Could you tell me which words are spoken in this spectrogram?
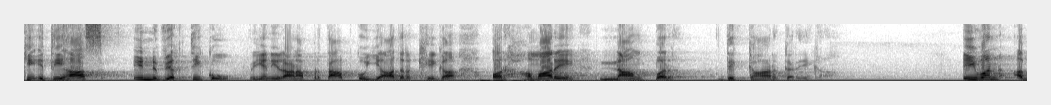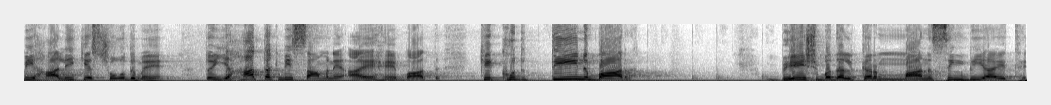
कि इतिहास इन व्यक्ति को, यानी राणा प्रताप को याद रखेगा और हमारे नाम पर धिक्कार करेगा। इवन अभी हाल ही के शोध में तो यहाँ तक भी सामने आए हैं बात कि खुद तीन बार भेष बदलकर मानसिंह भी आए थे।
